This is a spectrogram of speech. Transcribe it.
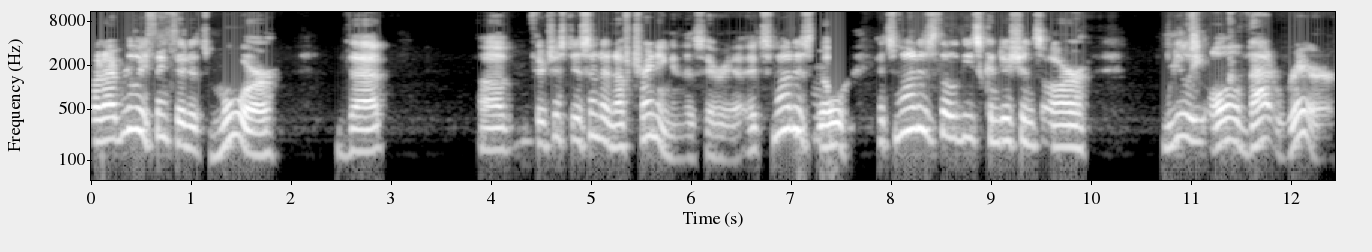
But I really think that it's more that uh, there just isn't enough training in this area. It's not as mm-hmm. though it's not as though these conditions are really all that rare.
